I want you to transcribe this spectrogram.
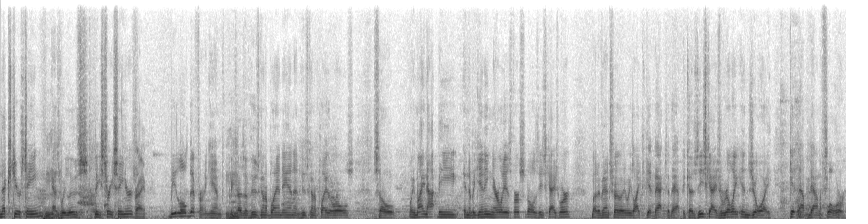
next year's team, as we lose these three seniors, Right. be a little different again Mm-hmm. because of who's going to blend in and who's going to play the roles. So we might not be in the beginning nearly as versatile as these guys were, but eventually we'd like to get back to that because these guys really enjoy getting up and down the floor.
